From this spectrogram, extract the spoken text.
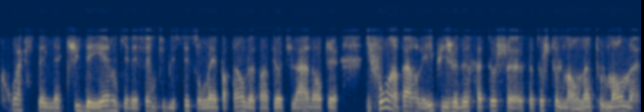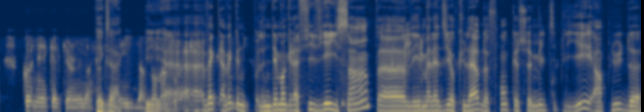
crois que c'était la QDM qui avait fait une publicité sur l'importance de la santé oculaire. Donc, euh, il faut en parler. Puis je veux dire, ça touche, ça touche tout le monde. Hein. Tout le monde connaît quelqu'un dans sa famille, dans son entourage. avec avec une, une démographie vieillissante, les maladies oculaires ne feront que se multiplier en plus de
